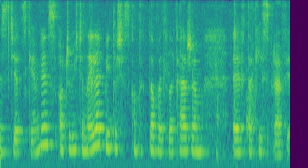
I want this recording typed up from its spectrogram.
z dzieckiem, więc oczywiście najlepiej to się skontaktować z lekarzem w takiej sprawie.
